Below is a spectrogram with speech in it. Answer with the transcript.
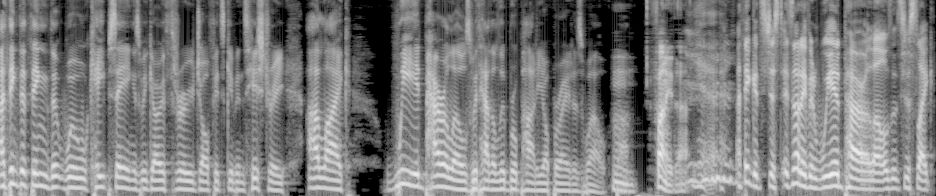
I think the thing that we'll keep seeing as we go through Joel Fitzgibbon's history are like weird parallels with how the Liberal Party operate as well. But- Funny that. yeah. I think it's just it's not even weird parallels. It's just like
